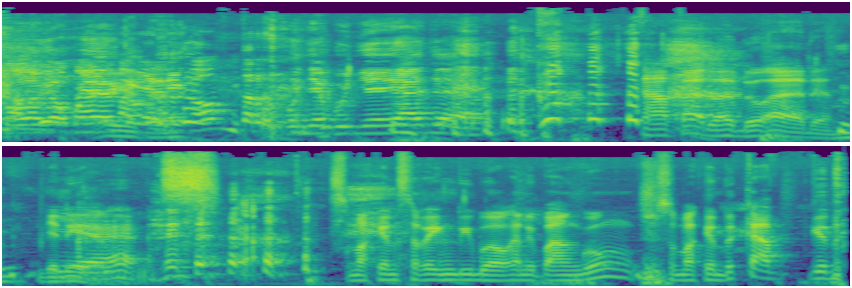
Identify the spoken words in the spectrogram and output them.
kalau nggak mau pakai helikopter punya bunyinya aja. Kata adalah doa dan jadi Iya. semakin sering dibawakan di panggung, semakin dekat gitu.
